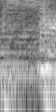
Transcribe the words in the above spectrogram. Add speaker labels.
Speaker 1: see.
